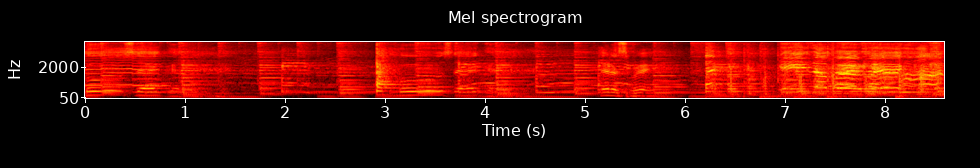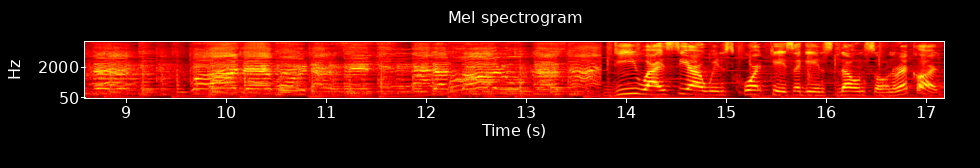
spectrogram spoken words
Boost that guy. Boost that guy. Let us pray. He's a perfect wonder. One day more. That ballroom last night. DYCR wins court case against Downsound Record.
